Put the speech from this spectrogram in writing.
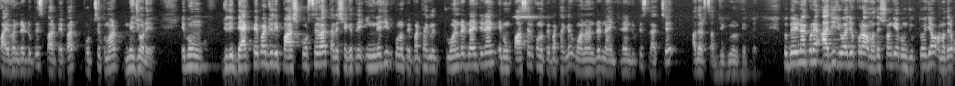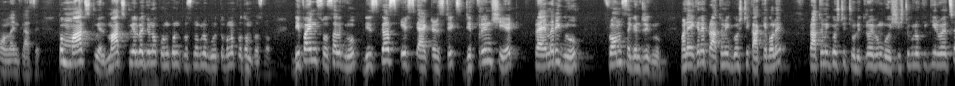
five hundred rupees per paper পড়ছে তোমার মেজরের এবং যদি ব্যাক পেপার যদি পাস কোর্সের হয়, তাহলে সেক্ষেত্রে ইংরেজির কোনো পেপার থাকলে টু হান্ড্রেড নাইনটি নাইন এবং পাসের কোনো পেপার থাকলে one hundred ninety nine rupees লাগছে আদার সাবজেক্টগুলোর ক্ষেত্রে। তো দেরি না করে আজই যোগাযোগ করো আমাদের সঙ্গে এবং যুক্ত হয়ে যাও আমাদের অনলাইন ক্লাসে তো মার্কস টুয়েলভ মার্কস টুয়েলভের জন্য কোন কোন প্রশ্নগুলো গুরুত্বপূর্ণ? প্রথম প্রশ্ন define social group discuss its characteristics differentiate primary group from secondary group মানে এখানে প্রাথমিক গোষ্ঠী কাকে বলে? প্রাথমিক গোষ্ঠীর চরিত্র এবং বৈশিষ্ট্যগুলো কি কি রয়েছে?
